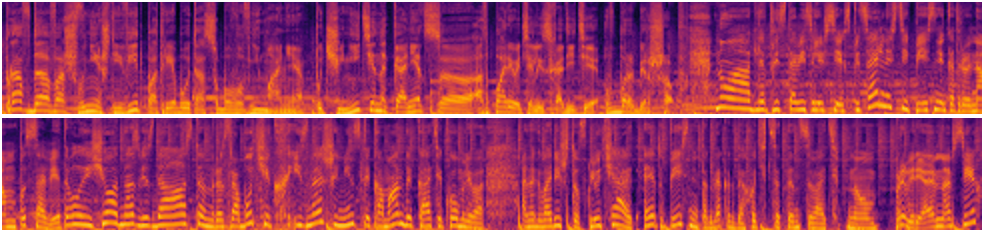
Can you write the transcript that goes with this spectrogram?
Правда, ваш внешний вид потребует особого внимания. Почините, наконец, э, отпариватель и сходите в барбершоп. Ну а для представителей всех специальностей песня, которую нам посоветовала еще одна звезда Астон, разработчик из нашей минской команды Катя Комлева. Она говорит, что включает эту песню тогда, когда хочется танцевать. Ну, проверяем на всех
